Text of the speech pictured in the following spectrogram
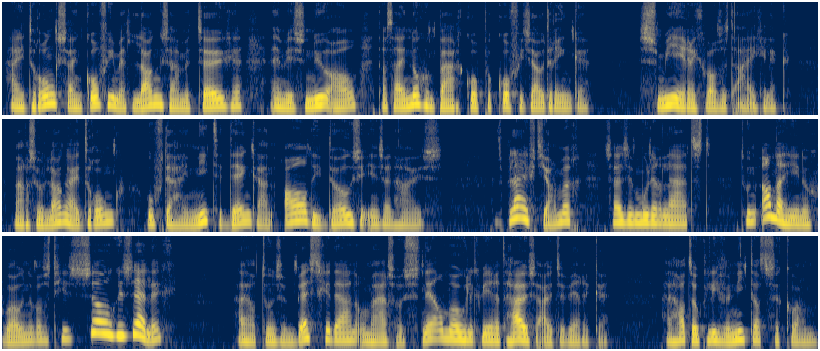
Hij dronk zijn koffie met langzame teugen en wist nu al dat hij nog een paar koppen koffie zou drinken. Smerig was het eigenlijk, maar zolang hij dronk, hoefde hij niet te denken aan al die dozen in zijn huis. Het blijft jammer, zei zijn moeder laatst. Toen Anna hier nog woonde, was het hier zo gezellig. Hij had toen zijn best gedaan om haar zo snel mogelijk weer het huis uit te werken. Hij had ook liever niet dat ze kwam,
